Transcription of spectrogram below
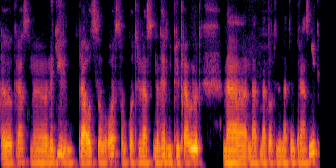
e, krásne nedíly pre otcov, otcov, ktorí nás nádherne pripravujú na, na, na, to, na ten prázdnik.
